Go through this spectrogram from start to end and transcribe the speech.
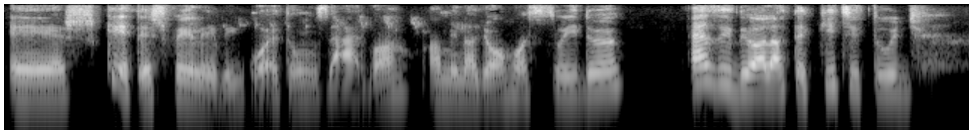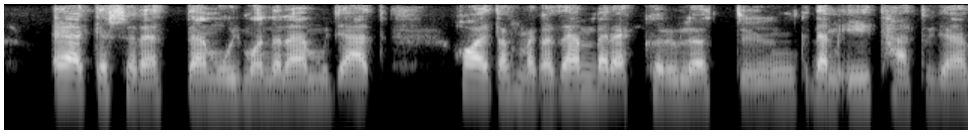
és két és fél évig voltunk zárva, ami nagyon hosszú idő. Ez idő alatt egy kicsit úgy elkeseredtem, úgy mondanám, ugye hát haltak meg az emberek körülöttünk, nem itt, hát ugye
